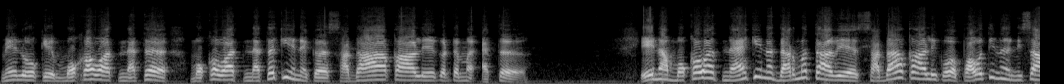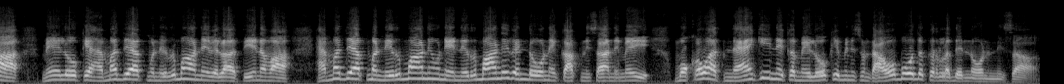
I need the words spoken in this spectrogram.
මේ ලෝකේ මොකවත් නැත, මොකවත් නැත කියන එක සදාකාලයකටම ඇත. එහෙනම් මොකවත් නැහැ කියන ධර්මතාවය සදාකාලිකව පවතින නිසා මේ ලෝකේ හැම දෙයක්ම නිර්මාණය වෙලා තියෙනවා. හැම දෙයක්ම නිර්මාණය උනේ නිර්මාණය වෙන්න ඕන එකක් නිසා නෙමෙයි මොකවත් නැහැ කියන එක මේ ලෝකෙ මිනිසුන්ට අවබෝධ කරලා දෙන්න ඕන නිසා.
